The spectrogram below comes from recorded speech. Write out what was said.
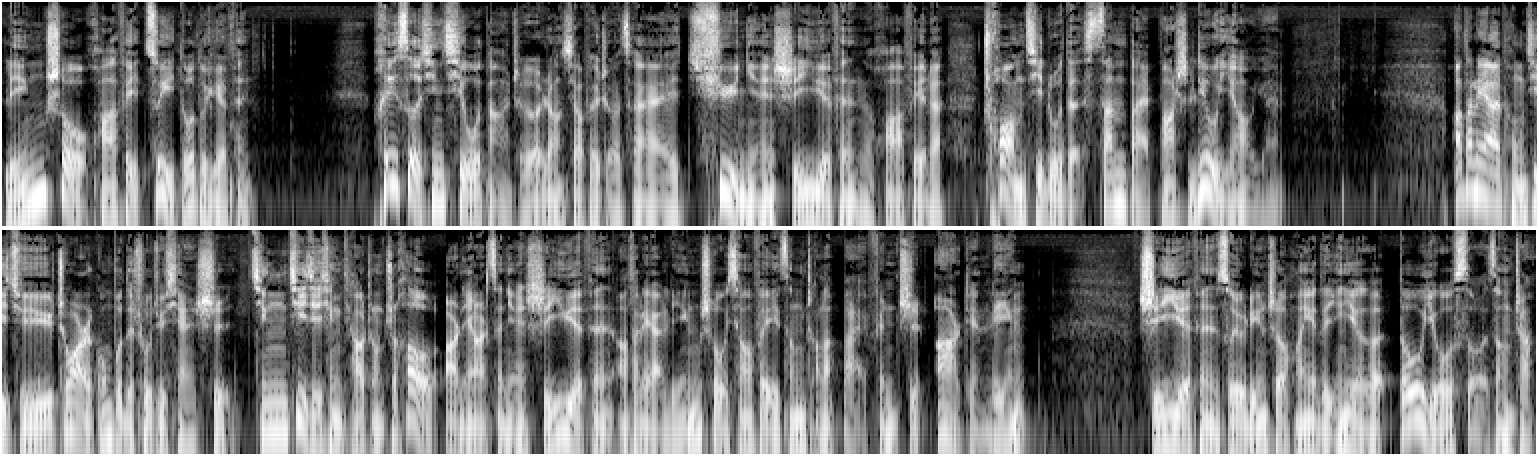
零售花费最多的月份。黑色星期五打折让消费者在去年十一月份花费了创纪录的三百八十六亿澳元。澳大利亚统计局周二公布的数据显示，经季节性调整之后，二零二三年十一月份澳大利亚零售消费增长了百分之二点零。十一月份所有零售行业的营业额都有所增长，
